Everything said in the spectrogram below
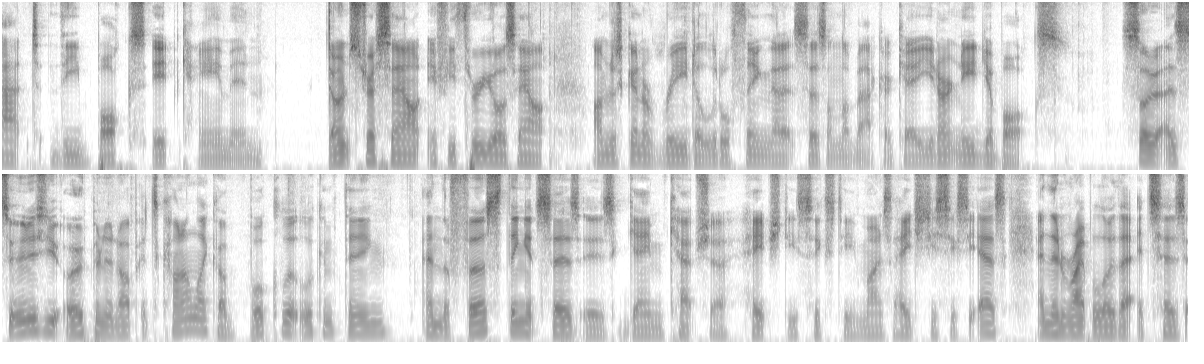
at the box it came in. Don't stress out if you threw yours out. I'm just going to read a little thing that it says on the back, okay? You don't need your box. So as soon as you open it up, it's kind of like a booklet looking thing. And the first thing it says is Game Capture HD60 minus HD60S. And then right below that it says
